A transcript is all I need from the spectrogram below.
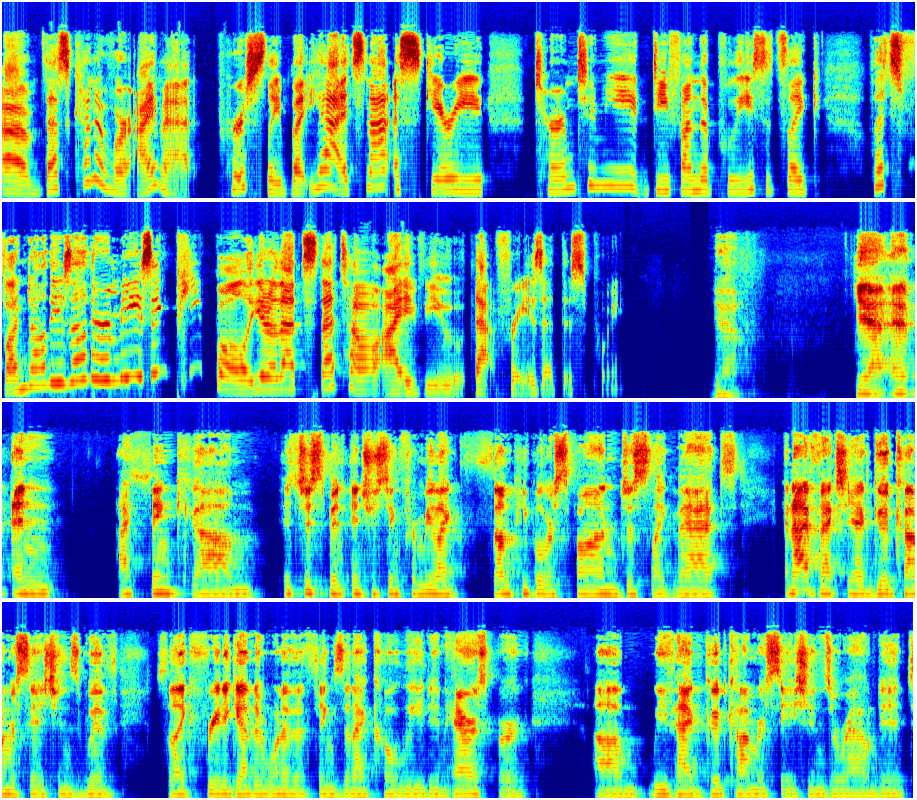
Um, that's kind of where I'm at personally. But yeah, it's not a scary term to me. Defund the police. It's like let's fund all these other amazing people. You know, that's that's how I view that phrase at this point. Yeah, yeah, and, and I think um, it's just been interesting for me. Like some people respond just like that, and I've actually had good conversations with. So like Free Together, one of the things that I co-lead in Harrisburg, um, we've had good conversations around it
